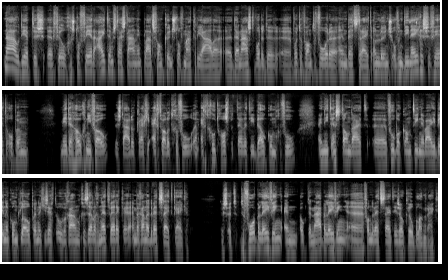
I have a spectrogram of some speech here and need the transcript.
Nou, die hebt dus uh, veel gestoffeerde items daar staan in plaats van kunststofmaterialen. Uh, daarnaast worden er, uh, wordt er van tevoren een wedstrijd, een lunch of een diner geserveerd op een midden-hoog niveau. Dus daardoor krijg je echt wel het gevoel, een echt goed hospitality, welkom gevoel. En niet een standaard voetbalkantine waar je binnenkomt lopen en dat je zegt, oh, we gaan gezellig netwerken en we gaan naar de wedstrijd kijken. Dus het, de voorbeleving en ook de nabeleving van de wedstrijd is ook heel belangrijk.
